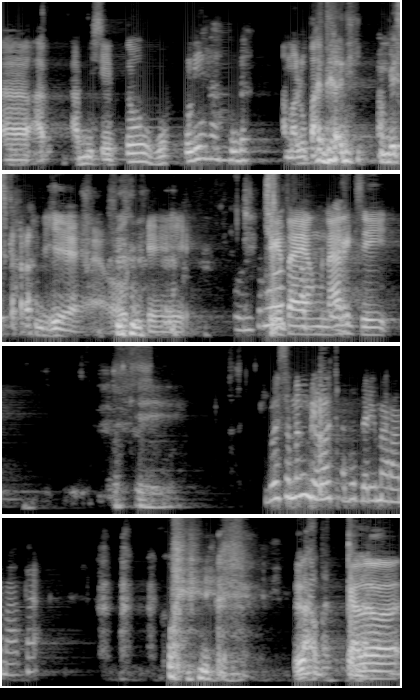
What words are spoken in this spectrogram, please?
Eh, ab- abis itu gue kuliah lah udah sama lu pada nih sampai sekarang. Iya, oke. Untung Cerita yang menarik sih. Oke. ya. Gue seneng deh lo cabut dari betul. kalau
